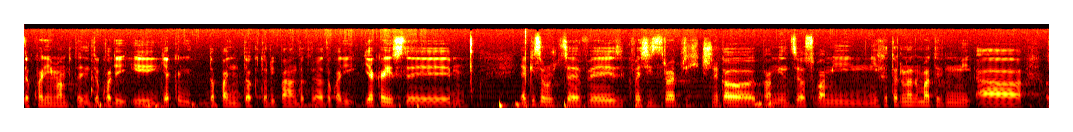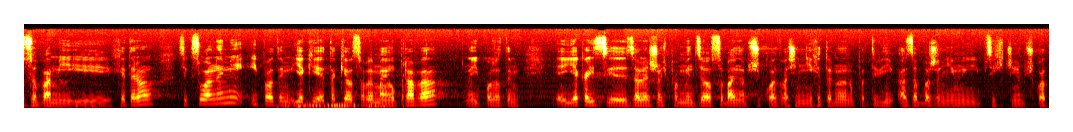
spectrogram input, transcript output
Dokładnie mam pytanie, dokładnie, jaka, do pani doktor i pana doktora, dokładnie, jaka jest... Jakie są różnice w kwestii zdrowia psychicznego pomiędzy osobami nieheteronormatywnymi a osobami y, heteroseksualnymi i potem jakie takie osoby mają prawa? No i poza tym y, jaka jest y, zależność pomiędzy osobami na przykład właśnie nieheteronormatywnymi a zaburzeniami psychicznymi? Na przykład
